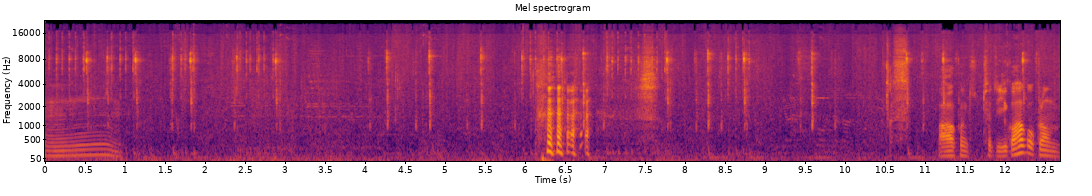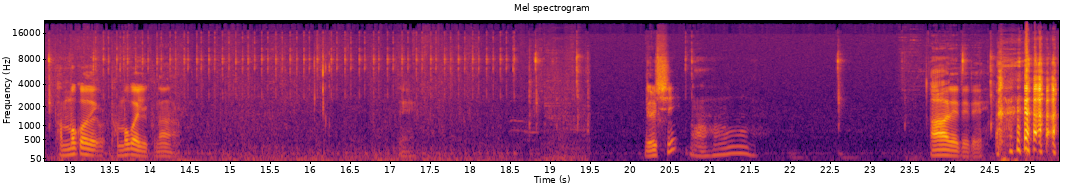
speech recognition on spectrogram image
음. 아 그럼 저도 이거 하고 그럼 밥 먹어 밥 먹어야겠구나. 네. 10시? 아하. 아 네네네.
